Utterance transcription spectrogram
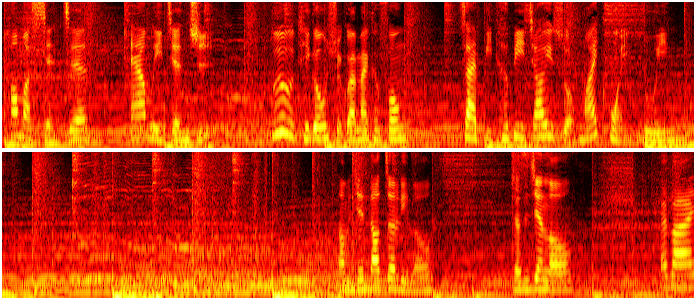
，Thomas 剪接，Emily 监制，Blue 提供水怪麦克风。在比特币交易所 MyCoin 录音。那我们今天到这里喽，下次见喽，拜拜。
